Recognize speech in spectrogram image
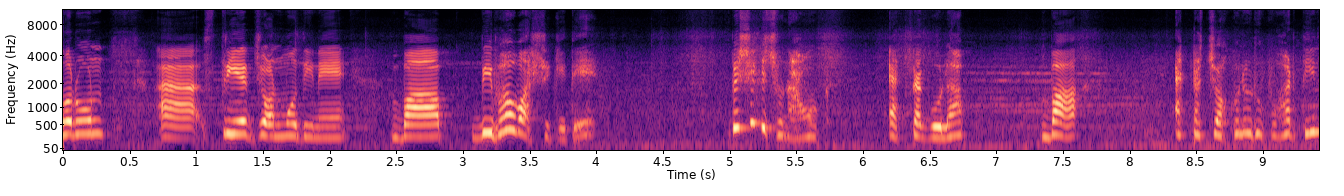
ধরুন স্ত্রীর জন্মদিনে বা বিবাহবার্ষিকীতে বেশি কিছু না হোক, একটা গোলাপ বা একটা চকলেট উপহার দিন।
